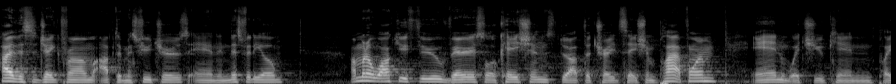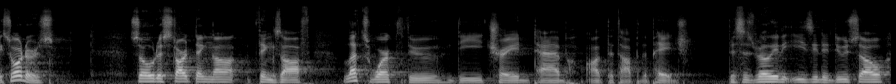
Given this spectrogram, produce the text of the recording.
Hi, this is Jake from Optimus Futures, and in this video, I'm going to walk you through various locations throughout the TradeStation platform in which you can place orders. So to start thing things off, let's work through the Trade tab at the top of the page. This is really easy to do so.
